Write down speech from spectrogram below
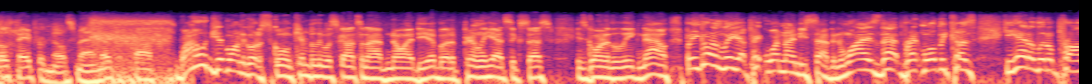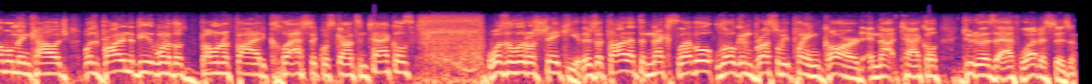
Those paper mills, man, those are tough. Why would you ever want to go to school in Kimberly, Wisconsin? I have no idea, but apparently he had success. He's going to the league now. But he's going to the league at pick 197. Why is that, Brent? Well, because he had a little problem in college, was brought in to be one of those bona fide classic Wisconsin tackles, was a little shaky. There's a thought at the next level, Logan Bruss will be playing guard and not tackle due to his athleticism.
